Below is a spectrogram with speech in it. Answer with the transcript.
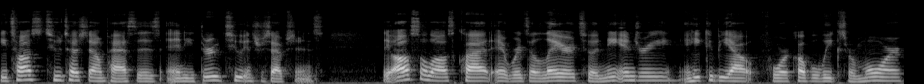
He tossed two touchdown passes and he threw two interceptions. They also lost Clyde Edwards-Helaire to a knee injury, and he could be out for a couple weeks or more.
